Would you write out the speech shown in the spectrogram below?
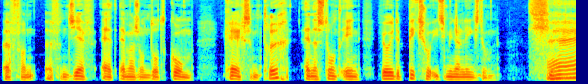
van, van Jeff at Amazon.com kreeg ze hem terug. En daar stond in, wil je de pixel iets meer naar links doen? Hè?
